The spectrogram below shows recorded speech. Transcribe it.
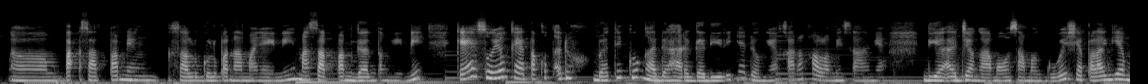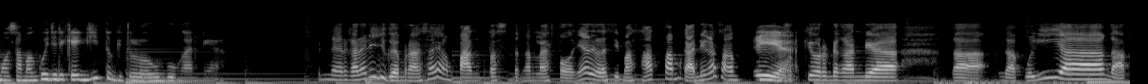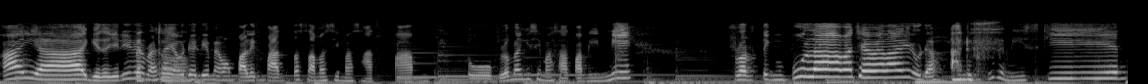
um, Pak Satpam yang selalu gue lupa namanya ini, Mas Satpam ganteng ini, kayak Suyong kayak takut, aduh berarti gue nggak ada harga dirinya dong ya, karena kalau misalnya dia aja nggak mau sama gue, siapa lagi yang mau sama gue, jadi kayak gitu gitu loh hubungannya. Benar, karena dia juga merasa yang pantas dengan levelnya adalah si Mas Satpam kan, dia kan sangat iya. secure dengan dia nggak nggak kuliah nggak kaya gitu. Jadi dia merasa ya udah dia memang paling pantas sama si Mas Satpam gitu. Belum lagi si Mas Satpam ini flirting pula sama cewek lain. Udah aduh. udah miskin.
